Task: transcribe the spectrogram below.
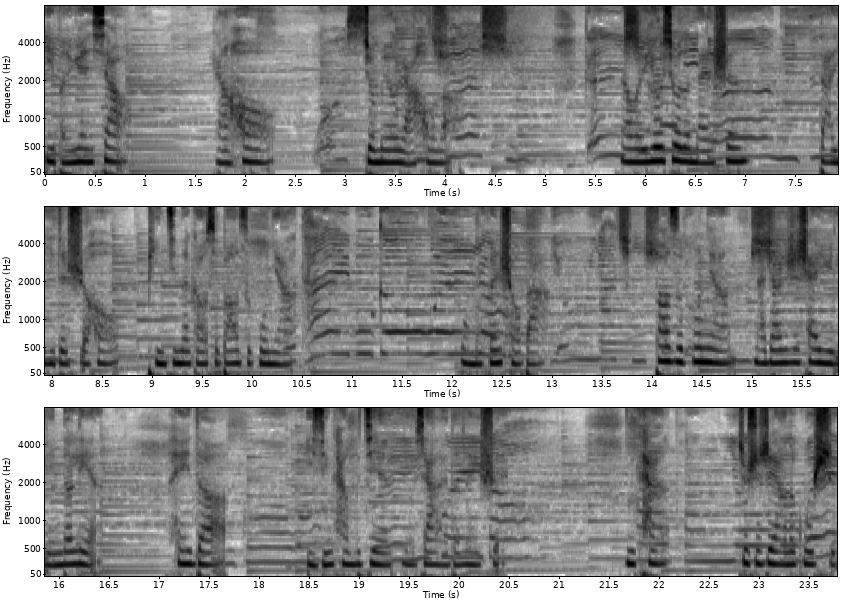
一本院校，然后就没有然后了。那位优秀的男生大一的时候，平静地告诉包子姑娘：“我们分手吧。”包子姑娘那张日晒雨淋的脸，黑的已经看不见流下来的泪水。你看，就是这样的故事。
